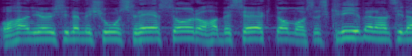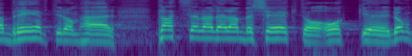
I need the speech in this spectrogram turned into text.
och han gör sina missionsresor och har besökt dem och så skriver han sina brev till de här platserna där han besökt och eh, de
